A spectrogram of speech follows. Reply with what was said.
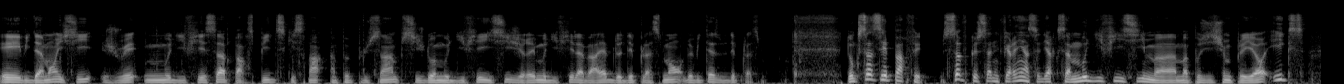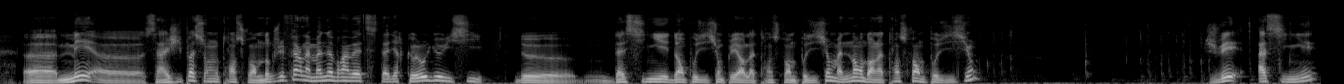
Et évidemment ici, je vais modifier ça par speed, ce qui sera un peu plus simple. Si je dois modifier ici, j'irai modifier la variable de déplacement, de vitesse de déplacement. Donc ça c'est parfait, sauf que ça ne fait rien, c'est-à-dire que ça modifie ici ma, position player X, euh, mais euh, ça agit pas sur mon transform. Donc je vais faire la manœuvre inverse, c'est-à-dire que au lieu ici d'assigner dans position player la transform position, maintenant dans la transform position, je vais assigner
